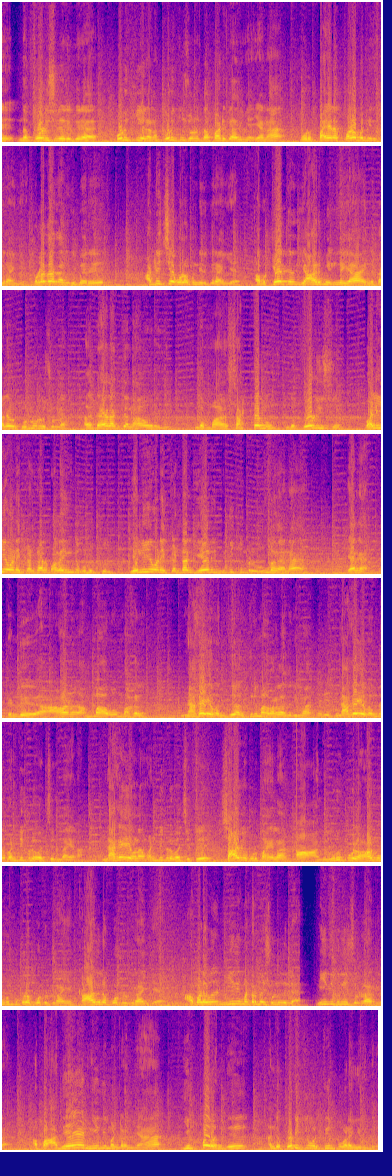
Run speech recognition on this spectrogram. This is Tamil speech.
இந்த போலீஸில் இருக்கிற பொறுக்கியில் நான் பொறுக்கி சொல்லணும் தப்பா எடுக்காதீங்க. ஏன்னா ஒரு பயலை கொலை பண்ணியிருக்கிறாங்க. கொலை தாங்க அதுக்கு பேரு. அடிச்சே கொலை பண்ணியிருக்கிறாங்க. அப்போ கேட்கறதுக்கு யாருமே இல்லையா? எங்கள் தலைவர் தொண்ணூறில் சொன்ன அந்த டைலாக் தான் நான் வருது இந்த ம- சட்டமும் இந்த போலீஸும் வலியவனை கண்டால் வளைந்து கொடுக்கும் எளியவனை கண்டால் ஏறி மிதிக்கின்றது உண்மைதானே? ஏங்க ரெண்டு ஆணும் அம்மாவும் மகளும். நகையை வந்து அது தெரியுமா வரலாம் தெரியுமா. நகையை வந்து வண்டிக்குள்ள வச்சிருந்தாங்களாம் நகையை வேணா வண்டிக்குள்ள வச்சுட்டு சாவியை கொடுப்பாங்களா அந்த உறுப்புகள் ஆண் உறுப்புக்குள்ள போட்டுருக்காங்க காதுல போட்டுருக்காங்க அவ்வளவு நீதிமன்றமே சொல்லுது இல்ல நீதிபதி சொல்றாருல அப்ப அதே நீதிமன்றம் தான் இப்ப வந்து அந்த கொடிக்கு ஒரு தீர்ப்பு வழங்கியிருக்கு.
